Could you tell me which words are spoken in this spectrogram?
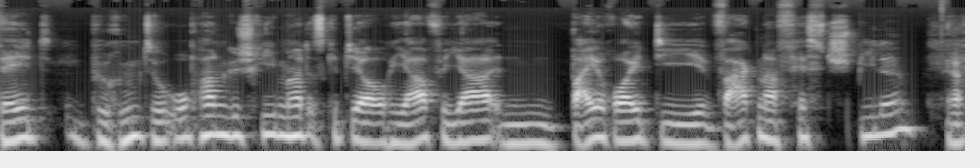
weltberühmte Opern geschrieben hat. Es gibt ja auch Jahr für Jahr in Bayreuth die Wagner-Festspiele. Ja.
